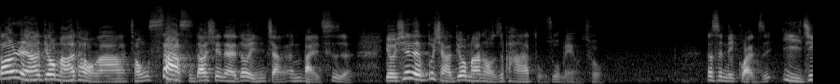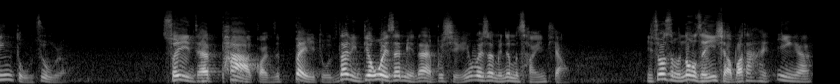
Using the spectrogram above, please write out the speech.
当然要丢马桶啊！从 SARS 到现在都已经讲 N 百次了。有些人不想丢马桶是怕它堵住，没有错。但是你管子已经堵住了，所以你才怕管子被堵住。但你丢卫生棉那也不行，因为卫生棉那么长一条。你说什么弄成一小包，它很硬啊。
